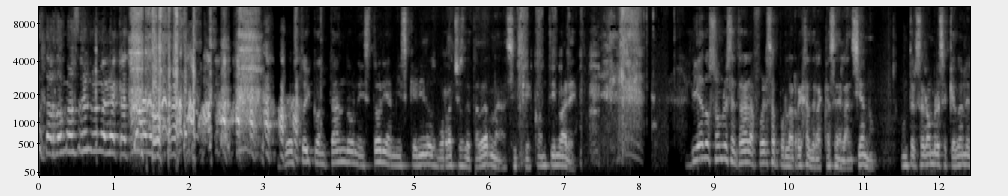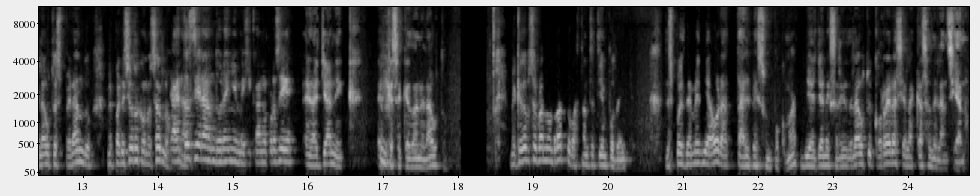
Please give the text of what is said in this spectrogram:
se tardó más él, no lo había cachado. Yo estoy contando una historia, mis queridos borrachos de taberna, así que continuaré. Vi a dos hombres entrar a la fuerza por la reja de la casa del anciano. Un tercer hombre se quedó en el auto esperando. Me pareció reconocerlo. Ah, entonces sí era hondureño y mexicano, prosigue. Era Yannick el que se quedó en el auto. Me quedé observando un rato, bastante tiempo de ahí. Después de media hora, tal vez un poco más, vi a Yannick salir del auto y correr hacia la casa del anciano.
